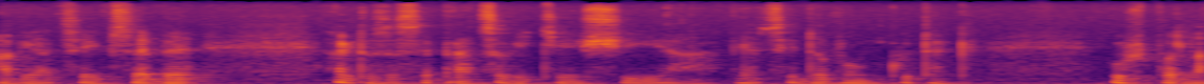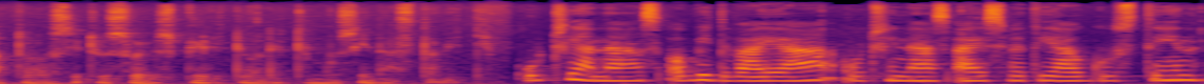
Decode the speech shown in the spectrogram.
a viacej v sebe a kto zase pracovitejší a viacej dovonku, tak už podľa toho si tú svoju spiritualitu musí nastaviť. Učia nás obidvaja, učí nás aj svätý Augustín,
